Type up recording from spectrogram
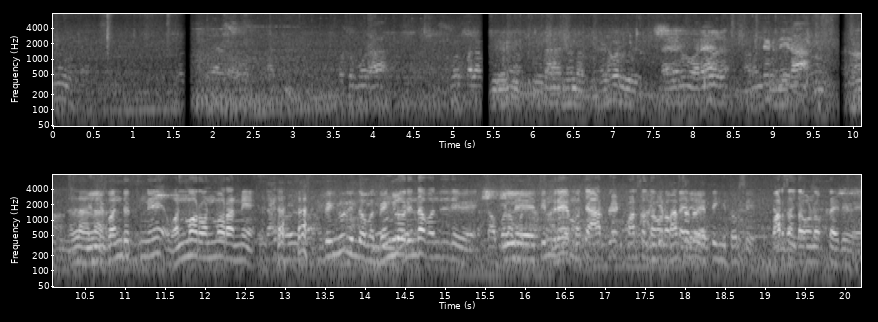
ನೀರಾ ಅಲ್ಲ ಅಲ್ಲ ಇಲ್ಲಿ ಒನ್ ಮೋರ್ ಒನ್ ಮೋರ್ ಅನ್ನಿ. ಬೆಂಗಳೂರಿಂದ ಬೆಂಗಳೂರಿಂದ ಬಂದಿದ್ದೀವಿ. ಇಲ್ಲಿ ತಿಂದ್ರೆ ಮತ್ತೆ ಆರು ಪ್ಲೇಟ್ ಪಾರ್ಸಲ್ ತಗೊಂಡು ಹೋಗ್ತಾ ಇದ್ದೀವಿ. ತೋರಿಸಿ. ಪಾರ್ಸಲ್ ತಗೊಂಡು ಹೋಗ್ತಾ ಇದೀವಿ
